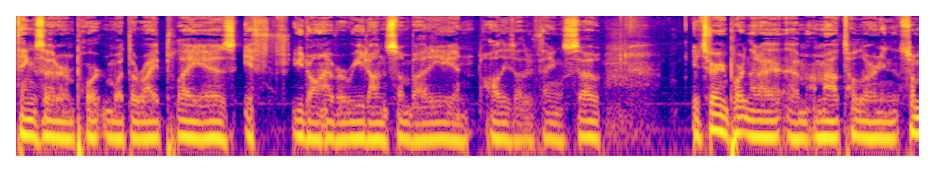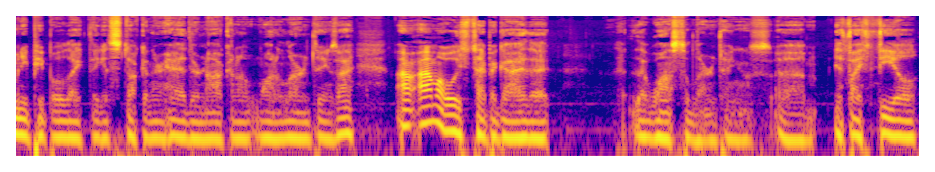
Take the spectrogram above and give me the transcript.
things that are important, what the right play is if you don't have a read on somebody, and all these other things. So it's very important that I, I'm, I'm out to learning. So many people like they get stuck in their head; they're not going to want to learn things. I, I am always the type of guy that that wants to learn things um, if I feel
